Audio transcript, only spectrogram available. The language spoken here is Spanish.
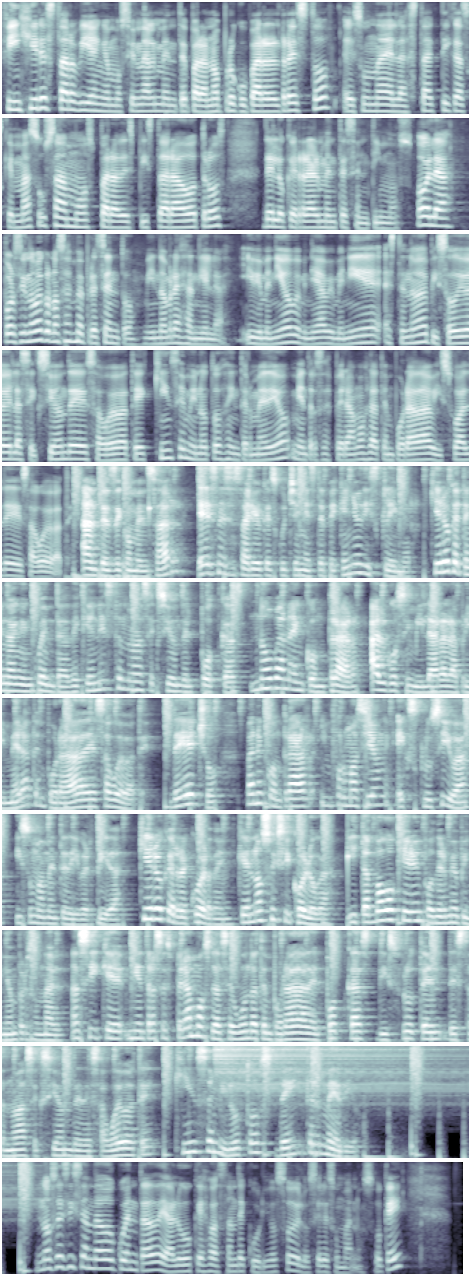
Fingir estar bien emocionalmente para no preocupar al resto es una de las tácticas que más usamos para despistar a otros de lo que realmente sentimos. Hola, por si no me conoces me presento, mi nombre es Daniela y bienvenido, bienvenida, bienvenida a este nuevo episodio de la sección de Desahuévate 15 minutos de intermedio mientras esperamos la temporada visual de Desahuévate. Antes de comenzar, es necesario que escuchen este pequeño disclaimer. Quiero que tengan en cuenta de que en esta nueva sección del podcast no van a encontrar algo similar a la primera temporada de Desahuévate. De hecho, van a encontrar información exclusiva y sumamente divertida. Quiero que recuerden que no soy psicóloga y tampoco quiero imponer mi opinión personal, así que mientras esperamos la segunda temporada del podcast, disfruten de esta nueva sección de Desahuévate, 15 minutos de intermedio. No sé si se han dado cuenta de algo que es bastante curioso de los seres humanos, ¿ok?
